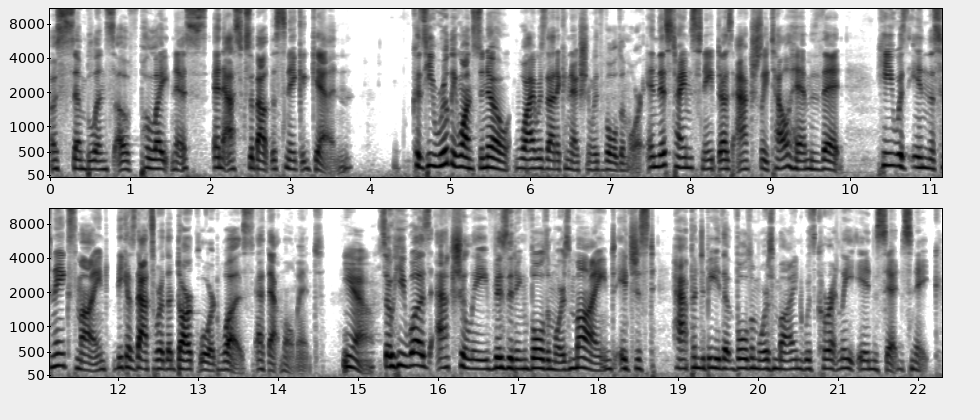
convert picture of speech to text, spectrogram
a semblance of politeness and asks about the snake again. Because he really wants to know why was that a connection with Voldemort. And this time Snape does actually tell him that he was in the snake's mind because that's where the Dark Lord was at that moment. yeah. So he was actually visiting Voldemort's mind. It just happened to be that Voldemort's mind was currently in said snake.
